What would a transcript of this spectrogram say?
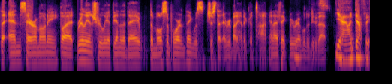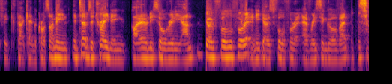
the end ceremony but really and truly, at the end of the day, the most important thing was just that everybody had a good time. And I think we were able to do that. Yeah, I definitely think that came across. I mean, in terms of training, I only saw really Ant go full for it, and he goes full for it every single event. So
